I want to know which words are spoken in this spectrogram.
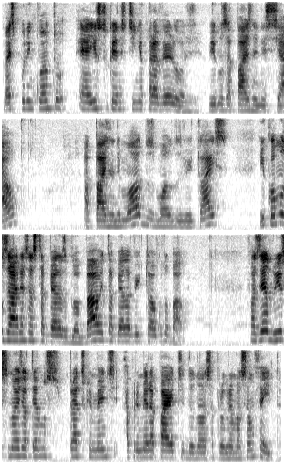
Mas por enquanto é isso que a gente tinha para ver hoje. Vimos a página inicial, a página de modos, módulos virtuais e como usar essas tabelas global e tabela virtual global. Fazendo isso, nós já temos praticamente a primeira parte da nossa programação feita,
